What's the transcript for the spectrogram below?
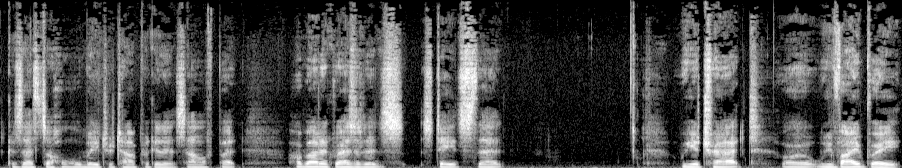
because that's a whole major topic in itself. But harmonic resonance states that we attract or we vibrate.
